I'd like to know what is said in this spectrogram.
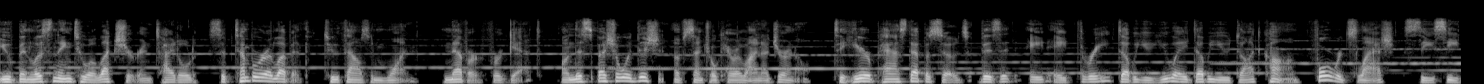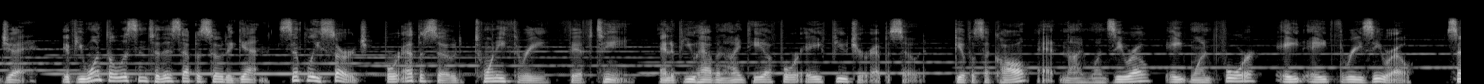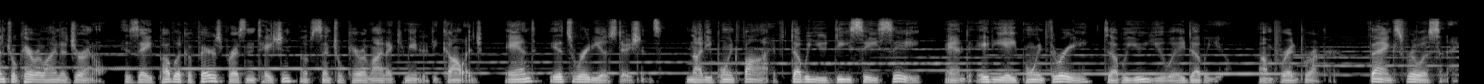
You've been listening to a lecture entitled September 11th, 2001 Never Forget on this special edition of Central Carolina Journal. To hear past episodes, visit 883wuaw.com forward slash CCJ. If you want to listen to this episode again, simply search for episode 2315. And if you have an idea for a future episode, give us a call at 910 814 8830. Central Carolina Journal is a public affairs presentation of Central Carolina Community College and its radio stations 90.5 WDCC and 88.3 WUAW. I'm Fred Brucker. Thanks for listening.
